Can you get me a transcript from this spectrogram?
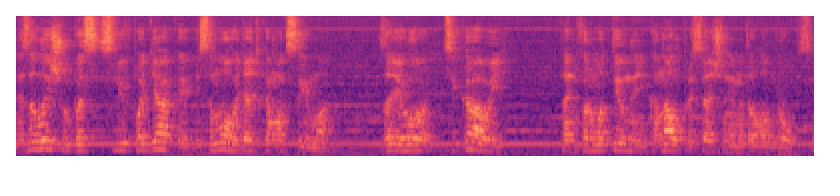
Не залишу без слів подяки і самого дядька Максима за його цікавий та інформативний канал, присвячений металообробці.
